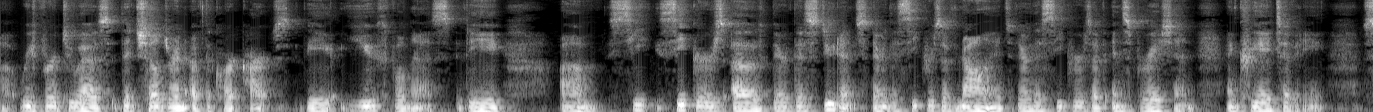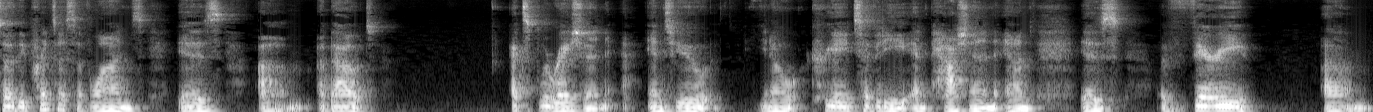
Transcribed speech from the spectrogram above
uh, referred to as the children of the court cards, the youthfulness, the um, seekers of, they're the students, they're the seekers of knowledge, they're the seekers of inspiration and creativity. So the Princess of Wands is um, about exploration into, you know, creativity and passion and is very um,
